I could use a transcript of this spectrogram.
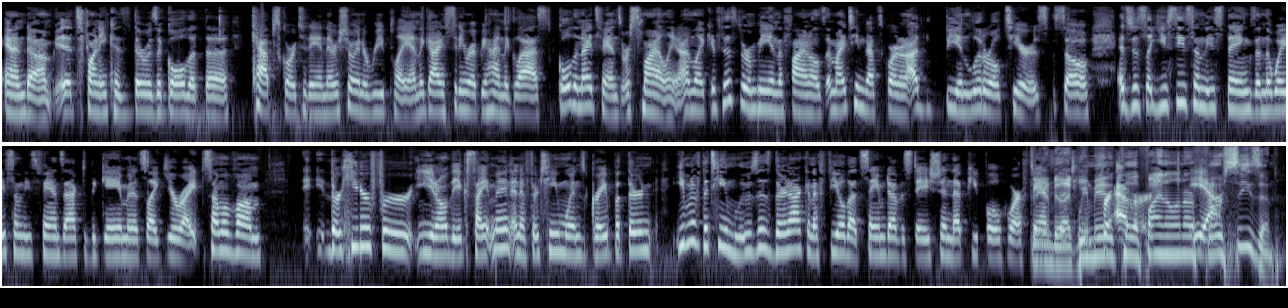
And um, it's funny because there was a goal that the Cap scored today, and they were showing a replay, and the guy sitting right behind the glass, Golden Knights fans were smiling. I'm like, if this were me in the finals and my team got scored, on, I'd be in literal tears. So it's just like you see some of these things and the way some of these fans act at the game, and it's like you're right. Some of them they're here for you know the excitement and if their team wins great but they're even if the team loses they're not going to feel that same devastation that people who are They're fans going to be of like, the we team made it to the final in our Yeah. first season.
